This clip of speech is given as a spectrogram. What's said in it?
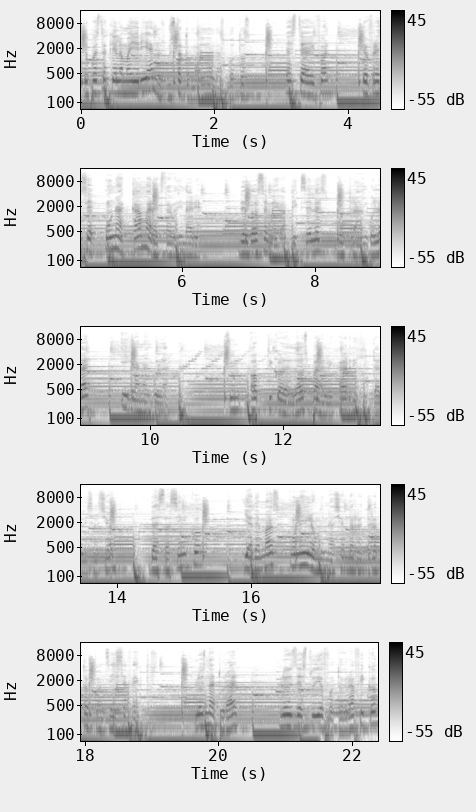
Y puesto que la mayoría nos gusta tomarnos las fotos, este iPhone te ofrece una cámara extraordinaria de 12 megapíxeles ultra angular y gran angular. Un óptico de 2 para alejar digitalización de hasta 5 y además una iluminación de retrato con 6 efectos. Luz natural, luz de estudio fotográfico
